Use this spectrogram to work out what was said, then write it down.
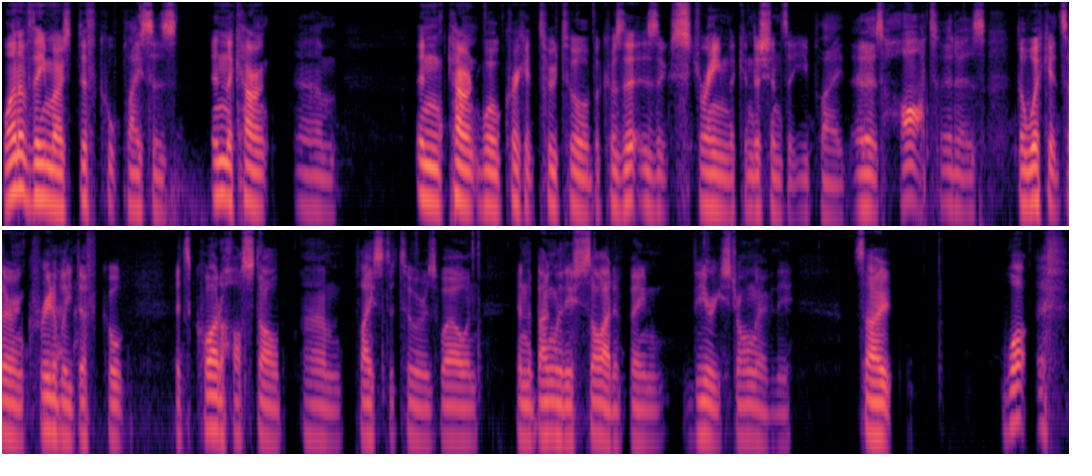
one of the most difficult places in the current um, in current World Cricket Two Tour because it is extreme the conditions that you play. It is hot. It is the wickets are incredibly difficult. It's quite a hostile um, place to tour as well, and and the Bangladesh side have been very strong over there. So, what if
